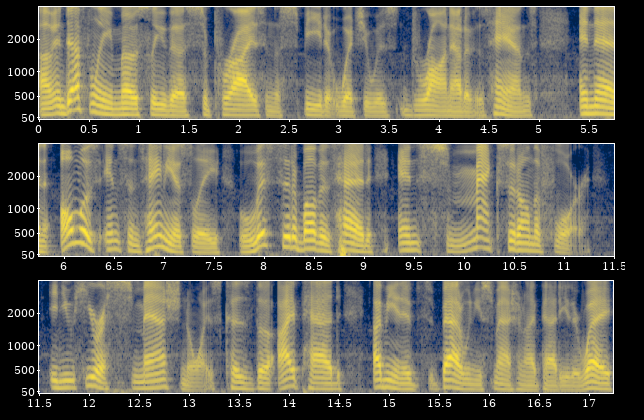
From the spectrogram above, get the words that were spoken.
Um, and definitely mostly the surprise and the speed at which it was drawn out of his hands. And then almost instantaneously lifts it above his head and smacks it on the floor and you hear a smash noise because the iPad, I mean, it's bad when you smash an iPad either way,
